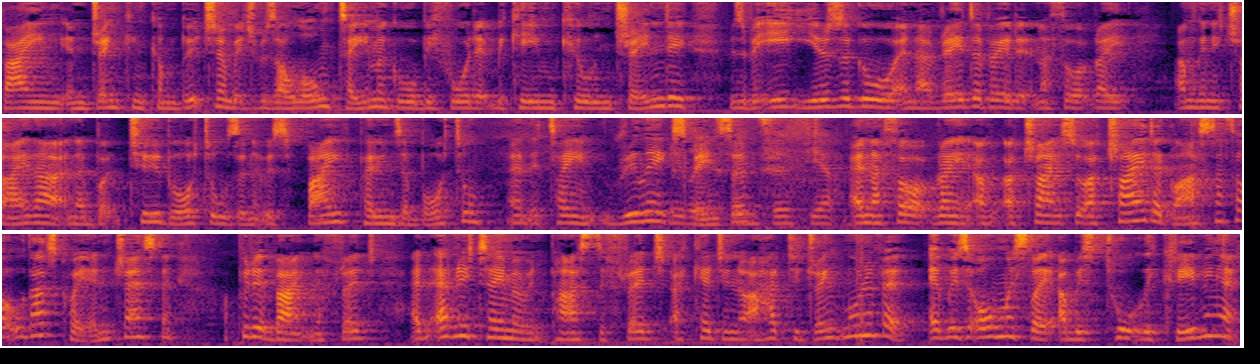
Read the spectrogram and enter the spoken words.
buying and drinking kombucha, which was a long time ago before it became cool and trendy. It was about eight years ago, and I read about it and I thought, right, I'm going to try that. And I bought two bottles, and it was five pounds a bottle at the time, really expensive. expensive, yeah. And I thought, right, I, I tried. So I tried a glass, and I thought, oh, that's quite interesting. Put it back in the fridge, and every time I went past the fridge, I kid you not, I had to drink more of it. It was almost like I was totally craving it.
